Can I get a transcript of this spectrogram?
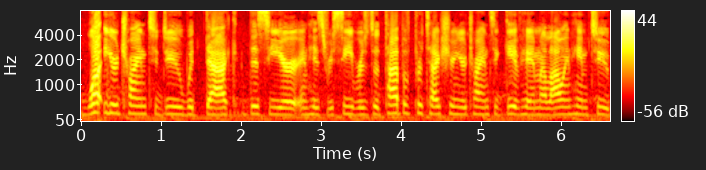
what you're trying to do with Dak this year and his receivers, the type of protection you're trying to give him, allowing him to,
